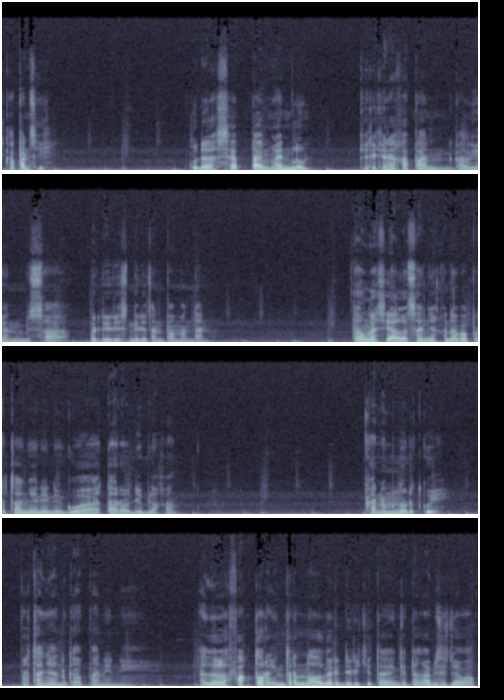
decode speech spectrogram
Kapan sih? Udah set timeline belum? Kira-kira kapan kalian bisa berdiri sendiri tanpa mantan? Tahu nggak sih alasannya kenapa pertanyaan ini gue taruh di belakang? Karena menurut gue pertanyaan kapan ini adalah faktor internal dari diri kita yang kita nggak bisa jawab.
